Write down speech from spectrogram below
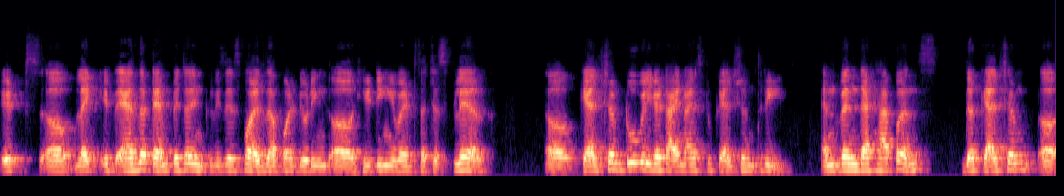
it's uh, like if as the temperature increases, for example, during a heating event such as flare, uh, calcium 2 will get ionized to calcium 3. And when that happens, the calcium uh,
